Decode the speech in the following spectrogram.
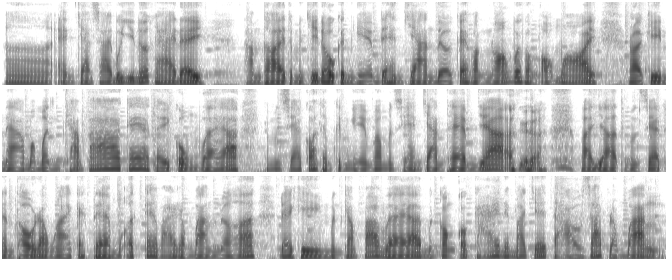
Ờ, uh, enchant sải bước dưới nước hai đi tạm thời thì mình chỉ đủ kinh nghiệm để enchant được cái phần nón với phần ổn thôi. Rồi khi nào mà mình khám phá cái thủy cung về á thì mình sẽ có thêm kinh nghiệm và mình sẽ enchant thêm nhé và giờ thì mình sẽ tranh thủ ra ngoài cắt thêm một ít cái vải rồng băng nữa để khi mình khám phá về á mình còn có cái để mà chế tạo giáp rồng băng.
